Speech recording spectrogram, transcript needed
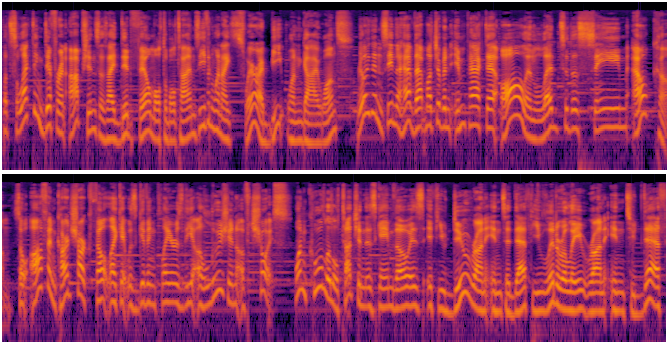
but selecting different options, as I did fail multiple times, even when I swear I beat one guy once, really didn't seem to have that much of an impact at all and led to the same outcome. So often, Card Shark felt like it was giving players the illusion of choice. One cool little touch in this game, though, is if you do run into death, you literally run into death,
